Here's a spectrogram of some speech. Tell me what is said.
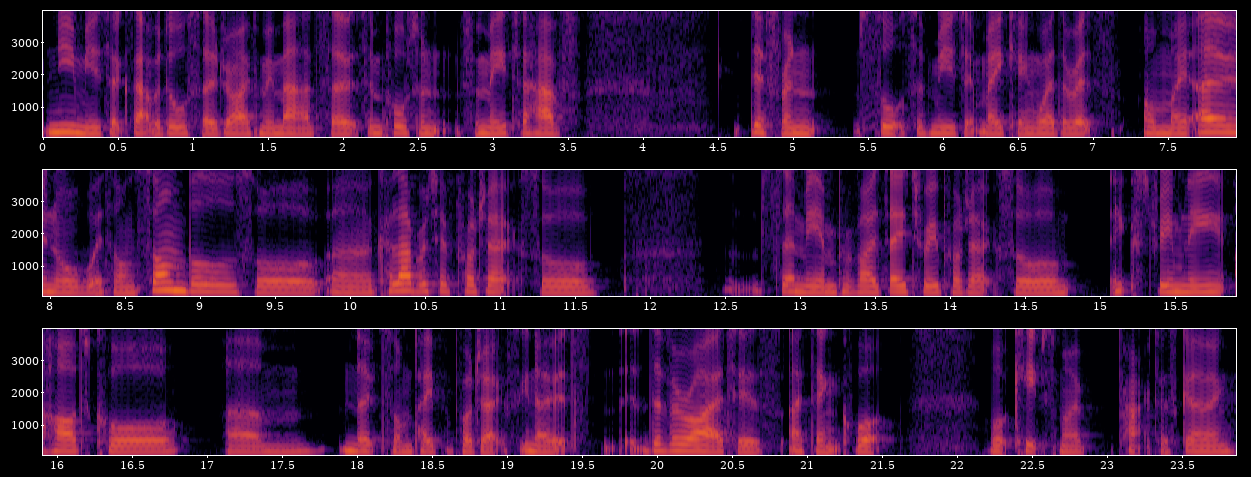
new music, that would also drive me mad. So it's important for me to have different sorts of music making, whether it's on my own or with ensembles or uh, collaborative projects or semi improvisatory projects or extremely hardcore um, notes on paper projects. You know, it's the variety is I think what what keeps my practice going.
